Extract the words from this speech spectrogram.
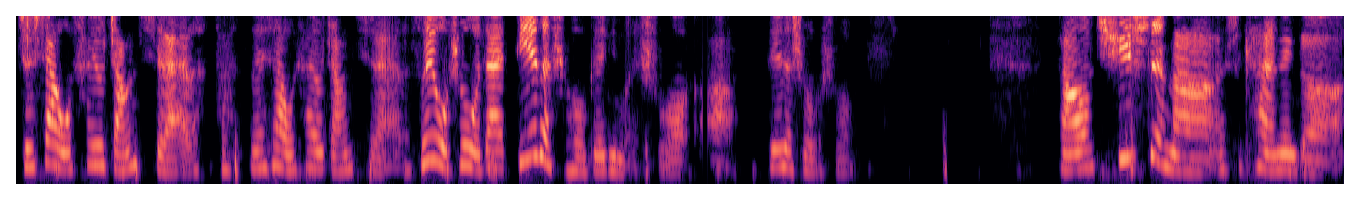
就下午它又涨起来了啊，昨天下午它又涨起来了，所以我说我在跌的时候跟你们说啊，跌的时候说。然后趋势呢是看那个，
